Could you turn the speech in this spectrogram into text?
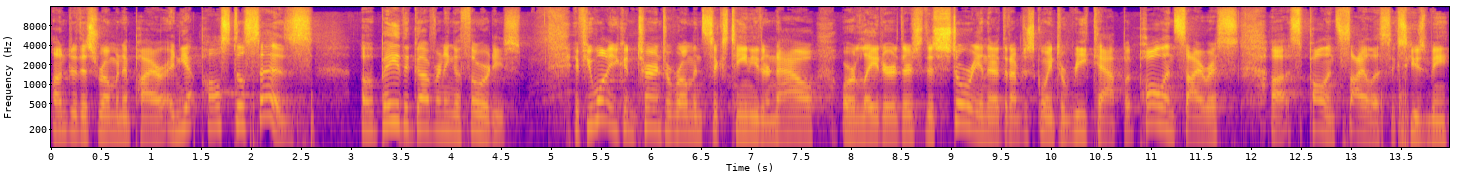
under this Roman Empire. And yet Paul still says, obey the governing authorities. If you want, you can turn to Romans 16 either now or later. There's this story in there that I'm just going to recap. But Paul and Cyrus, uh, Paul and Silas, excuse me,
